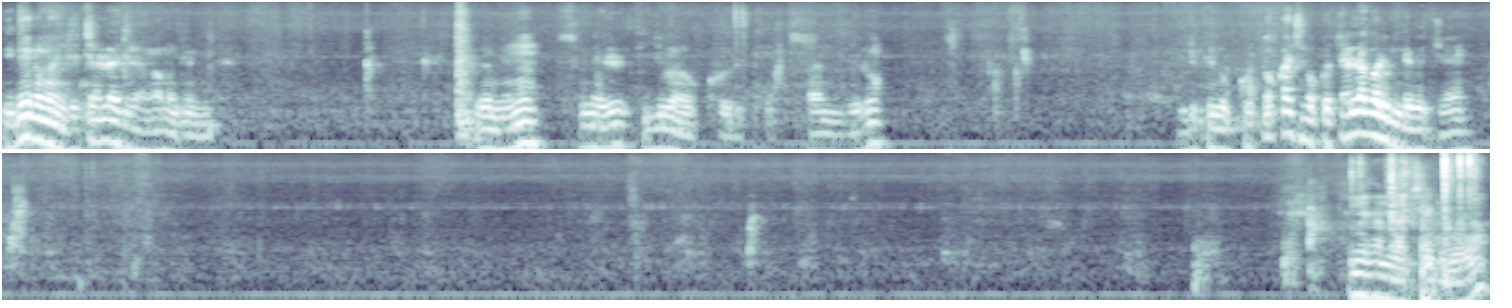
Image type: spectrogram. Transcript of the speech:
이대로만 이제 잘라져 나가면 됩니다. 그러면은 소매를 뒤집어 놓고 이렇게 반대로 이렇게 놓고 똑같이 놓고 잘라버리면 되겠죠. 소매선 맞춰주고요.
